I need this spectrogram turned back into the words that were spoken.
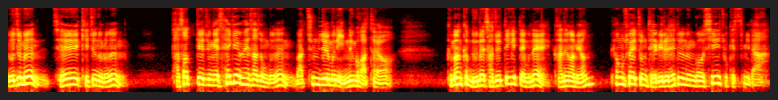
요즘은 제 기준으로는 다섯 개 중에 세개 회사 정도는 맞춤 질문이 있는 것 같아요. 그만큼 눈에 자주 띄기 때문에 가능하면 평소에 좀 대비를 해두는 것이 좋겠습니다.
